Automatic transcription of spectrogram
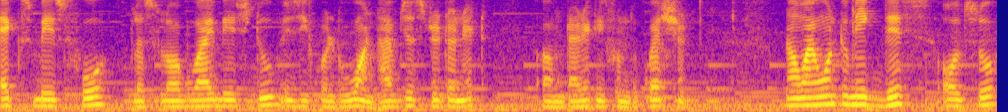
x base 4 plus log y base 2 is equal to 1 I've just written it um, directly from the question. Now I want to make this also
